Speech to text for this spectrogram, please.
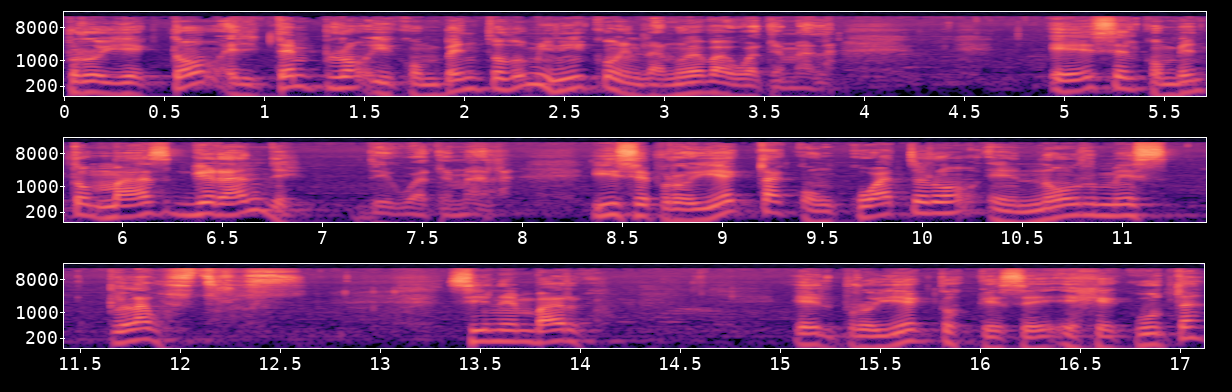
proyectó el templo y convento dominico en la Nueva Guatemala. Es el convento más grande de Guatemala y se proyecta con cuatro enormes claustros. Sin embargo, el proyecto que se ejecuta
